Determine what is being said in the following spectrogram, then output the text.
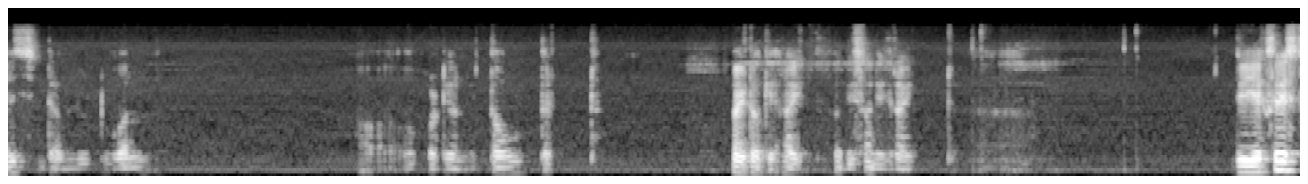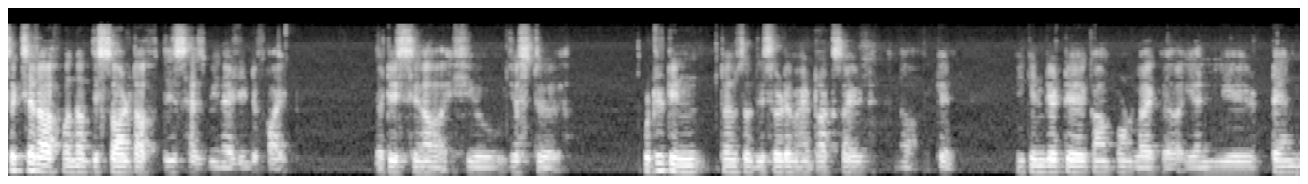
HW12 uh, 41 without that right okay right so this one is right. The X-ray structure of one of the salt of this has been identified. That is you know if you just uh, put it in terms of the sodium hydroxide no you can you can get a compound like uh, Na10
